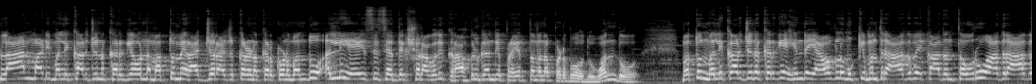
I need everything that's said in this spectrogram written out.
ಪ್ಲಾನ್ ಮಾಡಿ ಮಲ್ಲಿಕಾರ್ಜುನ ಖರ್ಗೆ ಅವರನ್ನ ಮತ್ತೊಮ್ಮೆ ರಾಜ್ಯ ರಾಜಕಾರಣ ಕರ್ಕೊಂಡು ಬಂದು ಅಲ್ಲಿ ಎ ಸಿ ಅಧ್ಯಕ್ಷರಾಗೋದಕ್ಕೆ ರಾಹುಲ್ ಗಾಂಧಿ ಪ್ರಯತ್ನವನ್ನು ಪಡಬಹುದು ಒಂದು, ಮತ್ತೊಂದು ಮಲ್ಲಿಕಾರ್ಜುನ ಖರ್ಗೆ ಹಿಂದೆ ಯಾವಾಗಲೂ ಮುಖ್ಯಮಂತ್ರಿ ಆಗಬೇಕಾದಂಥವರು, ಆದ್ರೆ ಆಗ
